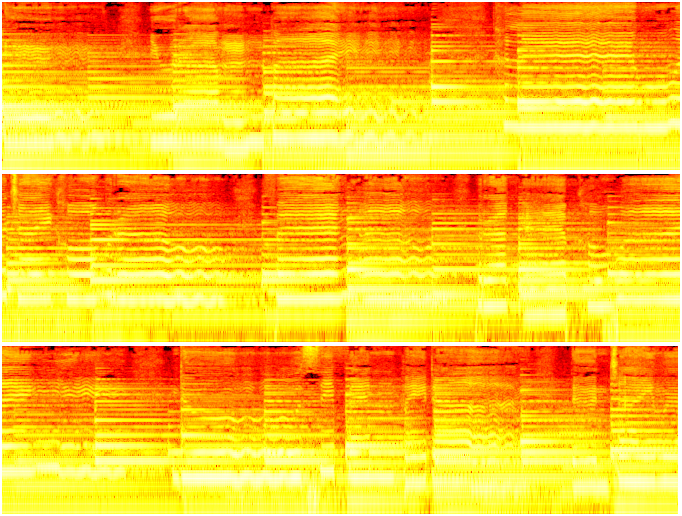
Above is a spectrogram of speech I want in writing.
ตื่นอยู่รำไป ทะเลหัวใจของเราแฝงเอา รักแอบเข้าไว้ ดูสิเป็นไปได้เดินใจเหมื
